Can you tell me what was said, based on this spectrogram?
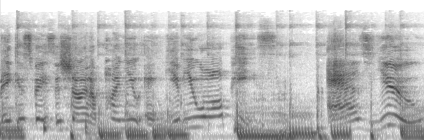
make his face to shine upon you, and give you all peace as you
